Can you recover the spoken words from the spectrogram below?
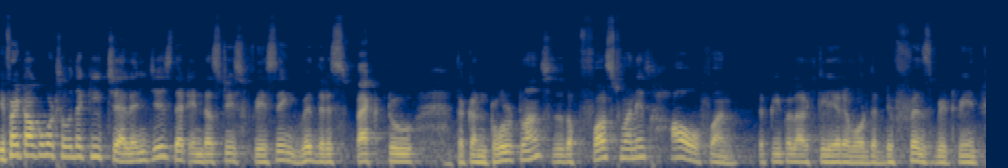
If I talk about some of the key challenges that industry is facing with respect to the control plans, so the first one is how often the people are clear about the difference between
